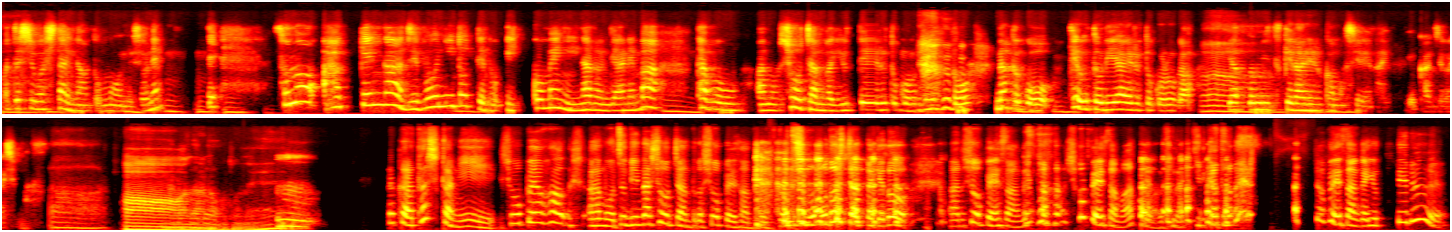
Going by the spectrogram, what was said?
私はしたいなと思うんですよね。うんうんうんでその発見が自分にとっての1個目になるんであれば、うん。多分あの翔ちゃんが言っているところで言うと、なんかこうん。う手を取り合えるところがやっと見つけられるかもしれないっていう感じがします。あーああ、なるほほどね。うん、だから確かにショーペンハウあもうみんなショーちゃんとかショーペンさんとか言って私も戻しちゃったけど あのショーペンさんがショーペンさんも合ってるのかな切り方ショーペンさんが言ってる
